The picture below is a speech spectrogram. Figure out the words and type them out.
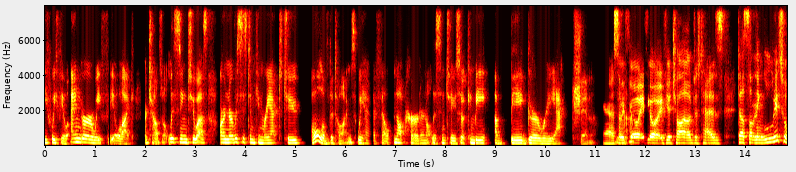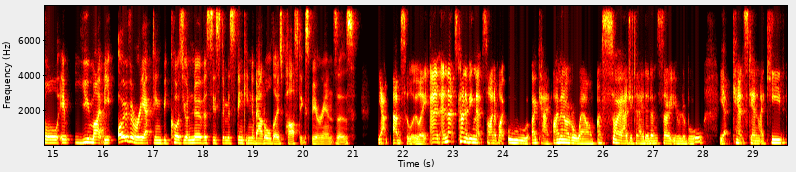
if we feel anger or we feel like our child's not listening to us, our nervous system can react to all of the times we have felt not heard or not listened to. So it can be a bigger reaction. Yeah. So yeah. if your if your if your child just has does something little, it, you might be overreacting because your nervous system is thinking about all those past experiences. Yeah, absolutely. And and that's kind of being that sign of like, oh, okay, I'm in overwhelm. I'm so agitated. I'm so irritable. Yeah, can't stand my kid,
